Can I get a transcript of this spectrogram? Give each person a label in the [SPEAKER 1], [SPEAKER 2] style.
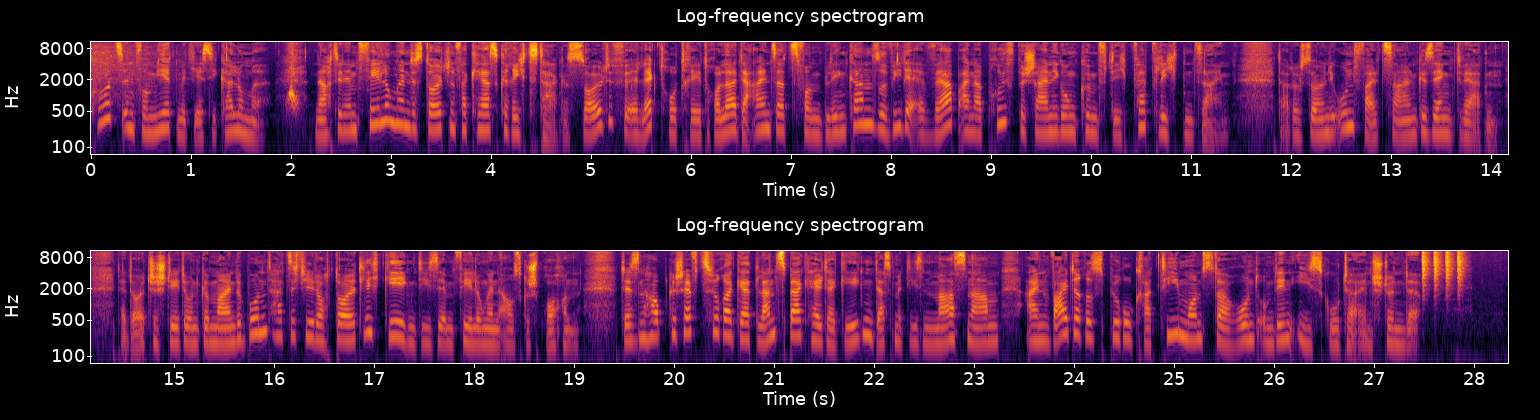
[SPEAKER 1] Kurz informiert mit Jessica Lumme. Nach den Empfehlungen des Deutschen Verkehrsgerichtstages sollte für Elektro-Tretroller der Einsatz von Blinkern sowie der Erwerb einer Prüfbescheinigung künftig verpflichtend sein. Dadurch sollen die Unfallzahlen gesenkt werden. Der Deutsche Städte- und Gemeindebund hat sich jedoch deutlich gegen diese Empfehlungen ausgesprochen. Dessen Hauptgeschäftsführer Gerd Landsberg hält dagegen, dass mit diesen Maßnahmen ein weiteres Bürokratiemonster rund um den E-Scooter entstünde.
